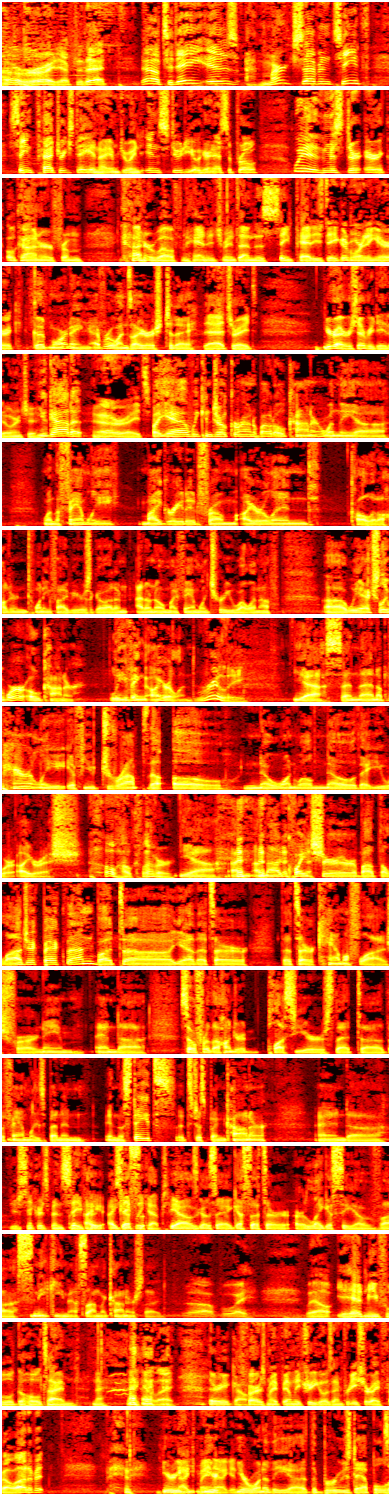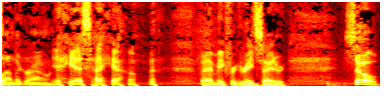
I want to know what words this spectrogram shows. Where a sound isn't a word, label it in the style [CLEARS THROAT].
All right, after that. Now, today is March 17th, St. Patrick's Day, and I am joined in studio here in ESSA Pro with Mr. Eric O'Connor from [LAUGHS] Connor Wealth Management on this St. Patty's Day. Good morning, Eric. Good morning. Everyone's Irish today. That's right. You're Irish every day, though, aren't you? You got it. All right. But yeah, we can joke around about O'Connor when the uh, when the family migrated from Ireland. Call it 125 years ago. I don't I don't know my family tree well enough. Uh, we actually were O'Connor, leaving Ireland. Really? Yes, and then apparently, if you drop the O, no one will know that you were Irish. Oh, how clever! Yeah, I'm, I'm not quite [LAUGHS] sure about the logic back then, but uh, yeah, that's our that's our camouflage for our name. And uh, so, for the hundred plus years that uh, the family's been in in the states, it's just been Connor and uh, your secret's been safe, I, I safely guess, kept. Yeah, I was going to say. I guess that's our, our legacy of uh, sneakiness on the Connor side. Oh boy. Well, you had me fooled the whole time. Not, not gonna lie. [LAUGHS] there you go. As far as my family tree goes, I'm pretty sure I fell out of it. [LAUGHS] you're, you're, you're, one of the uh, the bruised apples on the ground. [LAUGHS] Yes, I am. [LAUGHS] but I make for great cider. So,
